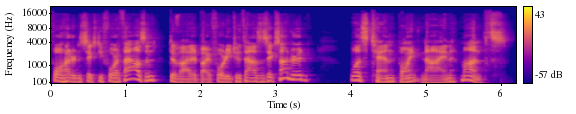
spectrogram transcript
464,000 divided by 42,600 was 10.9 months.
